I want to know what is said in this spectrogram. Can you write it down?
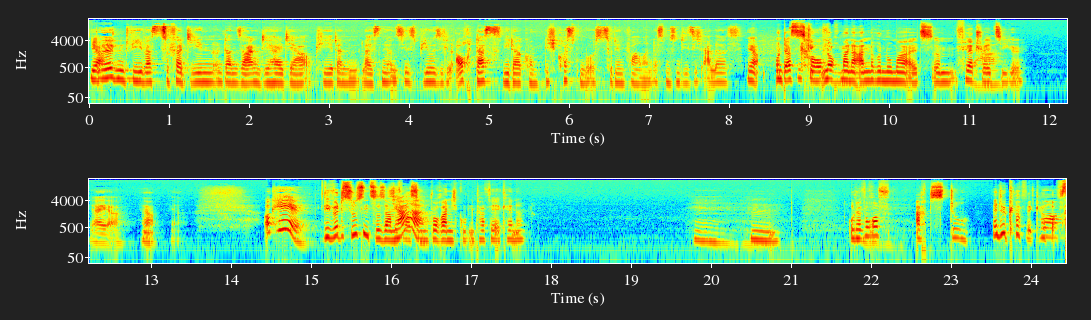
Ja. irgendwie was zu verdienen. Und dann sagen die halt, ja, okay, dann leisten wir uns dieses Biosiegel. Auch das wieder kommt nicht kostenlos zu den Farmern. Das müssen die sich alles. Ja, und das ist noch mal eine andere Nummer als ähm, Fairtrade-Siegel. Ja, ja. Ja. Okay. Wie würdest du es denn zusammenfassen, Ja. woran ich guten Kaffee erkenne? Hm. Oder worauf achtest du, wenn du Kaffee kaufst?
